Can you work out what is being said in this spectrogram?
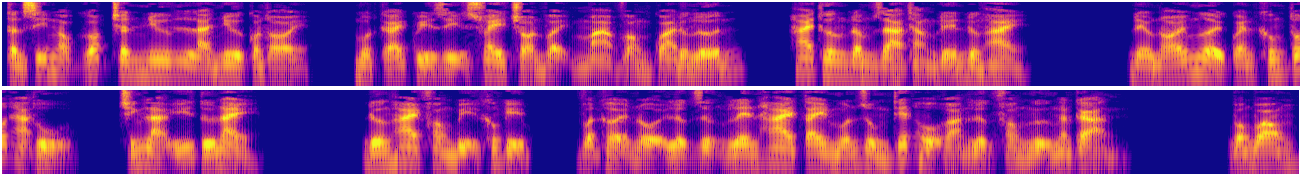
tần sĩ ngọc góp chân như là như con thoi, một cái quỷ dị xoay tròn vậy mà vòng qua đường lớn, hai thương đâm ra thẳng đến đường hai. Đều nói người quen không tốt hạ thủ, chính là ý tứ này. Đường hai phòng bị không kịp vận khởi nội lực dựng lên hai tay muốn dùng thiết hộ hoàn lực phòng ngự ngăn cản. Bong bong.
